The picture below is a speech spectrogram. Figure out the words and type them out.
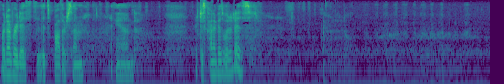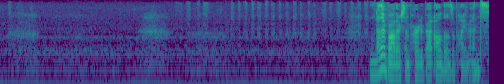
whatever it is, it's bothersome and it just kind of is what it is. Another bothersome part about all those appointments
